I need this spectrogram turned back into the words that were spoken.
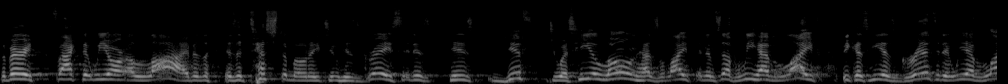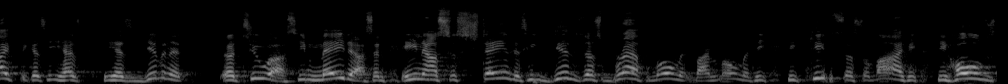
The very fact that we are alive is a, is a testimony to His grace. It is His gift to us. He alone has life in Himself. We have life because He has granted it. We have life because He has, he has given it uh, to us. He made us and He now sustains us. He gives us breath moment by moment. He, he keeps us alive. He, he holds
